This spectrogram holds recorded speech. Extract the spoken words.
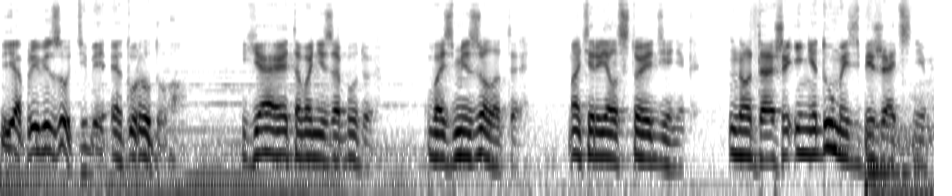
Я привезу тебе эту руду. Я этого не забуду. Возьми золото. Материал стоит денег. Но даже и не думай сбежать с ним.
